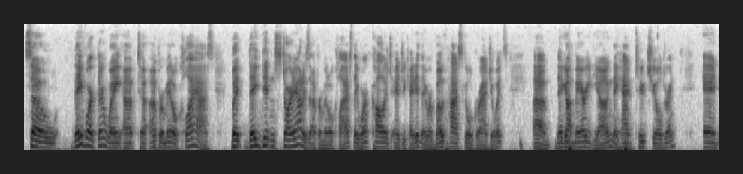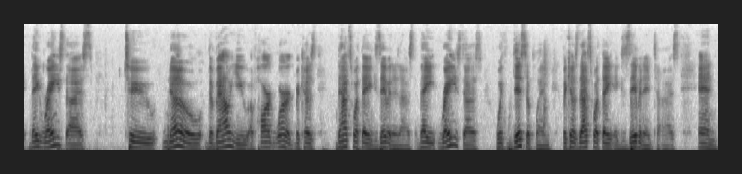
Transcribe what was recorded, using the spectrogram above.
So they worked their way up to upper middle class, but they didn't start out as upper middle class. They weren't college educated. They were both high school graduates. Um, they got married young. They had two children, and they raised us to know the value of hard work because that's what they exhibited us. They raised us with discipline because that's what they exhibited to us. And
